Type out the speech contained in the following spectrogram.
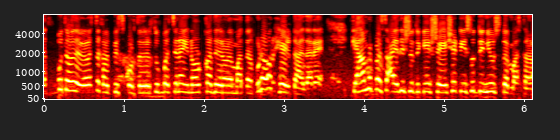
ಅದ್ಭುತವಾದ ವ್ಯವಸ್ಥೆ ಕಲ್ಪಿಸಿಕೊಡ್ತಿದ್ದಾರೆ. ತುಂಬಾ ಚೆನ್ನಾಗಿ ನೋಡ್ಕೊಂಡಿರೋ ಮಾತನ್ನು ಕೂಡ ಅವ್ರು ಹೇಳ್ತಾ ಇದ್ದಾರೆ. ಕ್ಯಾಮ್ರಾ ಪ್ಲಸ್ ಐದು ಜೊತೆಗೆ ಸುದ್ದಿ ನ್ಯೂಸ್ ಧರ್ಮಸ್ಥಳ.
